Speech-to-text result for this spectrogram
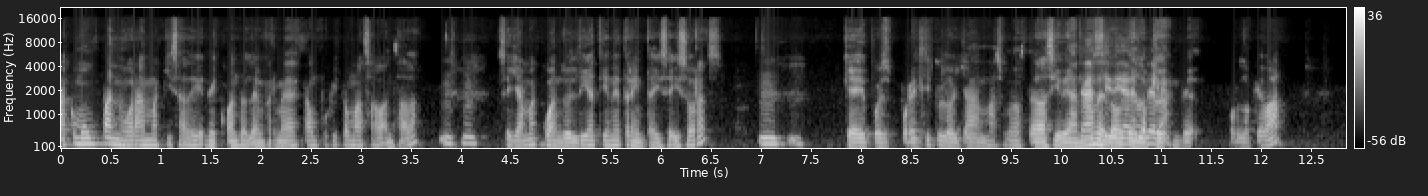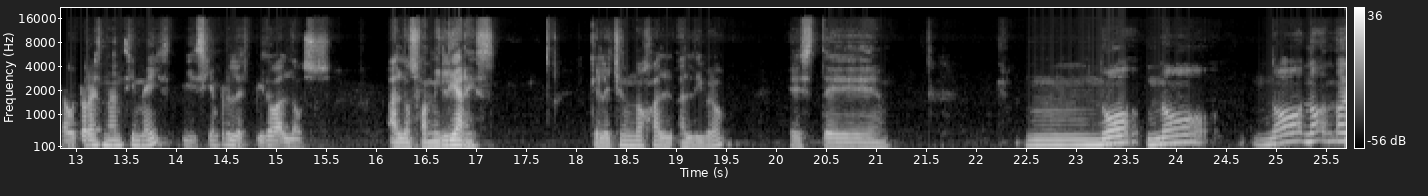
da como un panorama quizá de, cuando la enfermedad está un poquito más avanzada. Se llama Cuando el día tiene 36 horas. Que pues por el título ya más o menos te das idea, ¿no? De lo, que, por lo que va. La autora es Nancy Mays y siempre les pido a los, a los familiares que le echen un ojo al, libro. Este. Mm, no, no, no, no, no,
